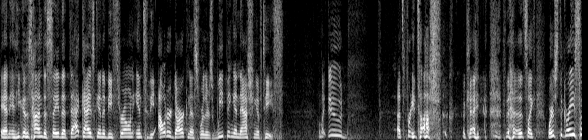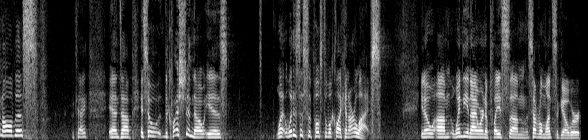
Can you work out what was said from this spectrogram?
and, and he goes on to say that that guy's going to be thrown into the outer darkness where there's weeping and gnashing of teeth. I'm like, dude, that's pretty tough, okay? it's like, where's the grace in all this? Okay? And, uh, and so the question, though, is what, what is this supposed to look like in our lives? You know, um, Wendy and I were in a place um, several months ago where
